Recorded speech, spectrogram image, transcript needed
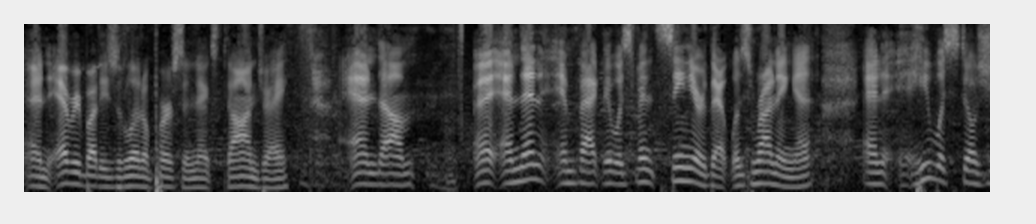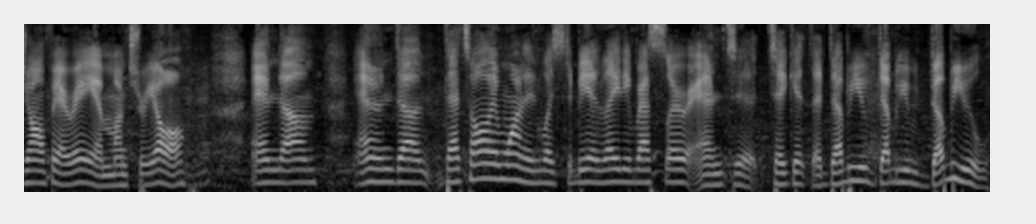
and everybody's a little person next to Andre, and um, and then in fact it was Vince Senior that was running it, and he was still Jean Ferré in Montreal, and um, and uh, that's all I wanted was to be a lady wrestler and to to get the WWW.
